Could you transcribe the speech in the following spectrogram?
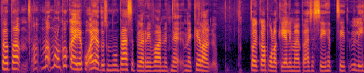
tota, mä, mulla on koko ajan joku ajatus, mutta mun päässä pyörii vaan nyt ne, ne kela, toi kapulakieli, mä en pääse siihen, siitä yli.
